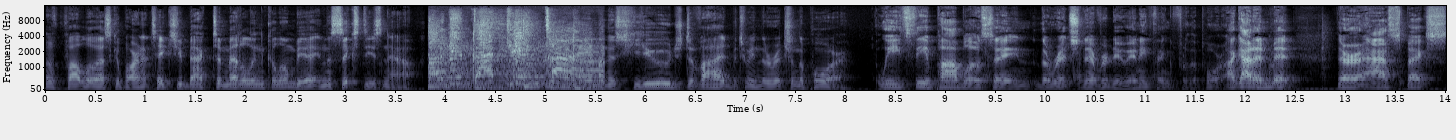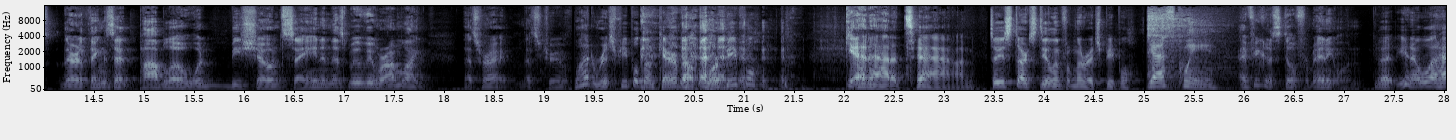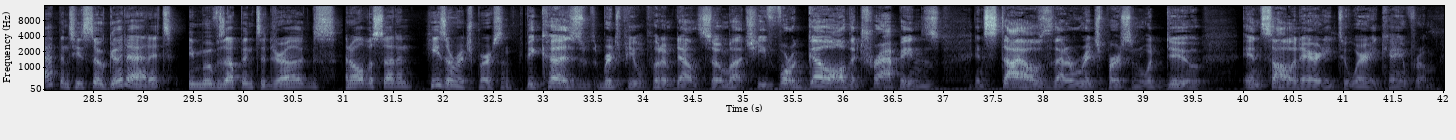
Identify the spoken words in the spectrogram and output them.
of Pablo Escobar, and it takes you back to Medellin, Colombia in the 60s now. And this huge divide between the rich and the poor. We see Pablo saying the rich never do anything for the poor. I gotta admit, there are aspects, there are things that Pablo would be shown saying in this movie where I'm like, that's right, that's true. What? Rich people don't care about poor people? Get out of town. So he starts stealing from the rich people. Yes, Queen. If you're gonna steal from anyone, But you know what happens? He's so good at it. He moves up into drugs, and all of a sudden, he's a rich person. because rich people put him down so much, he forego all the trappings and styles that a rich person would do in solidarity to where he came from.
